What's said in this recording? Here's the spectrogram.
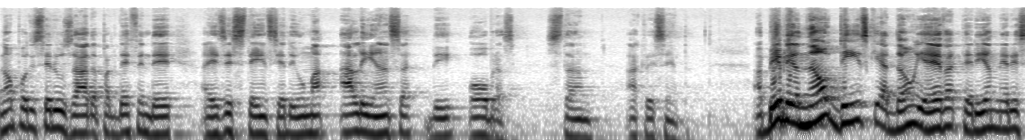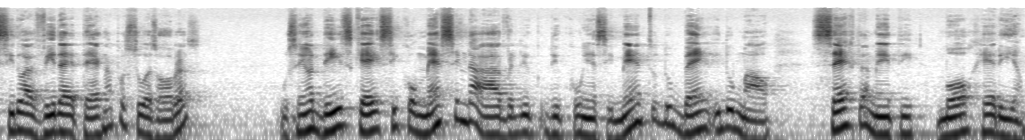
não pode ser usada para defender a existência de uma aliança de obras. Stam acrescenta. A Bíblia não diz que Adão e Eva teriam merecido a vida eterna por suas obras. O Senhor diz que se comessem da árvore de conhecimento do bem e do mal, certamente morreriam.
